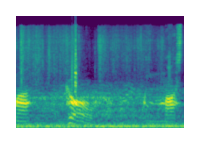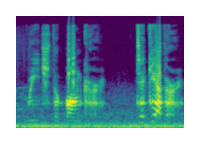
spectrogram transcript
Go. We must reach the bunker. Together.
